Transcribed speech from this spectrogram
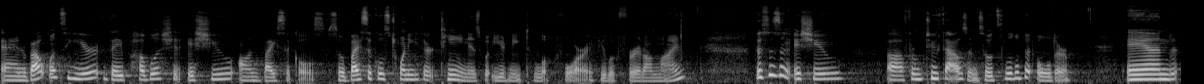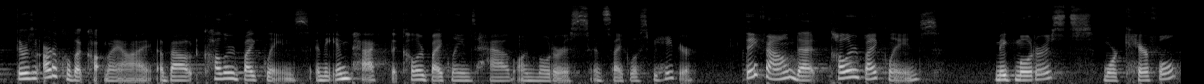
and about once a year they publish an issue on bicycles. So Bicycles 2013 is what you'd need to look for if you look for it online. This is an issue uh, from 2000, so it's a little bit older. And there was an article that caught my eye about colored bike lanes and the impact that colored bike lanes have on motorists and cyclists' behavior. They found that colored bike lanes make motorists more careful,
